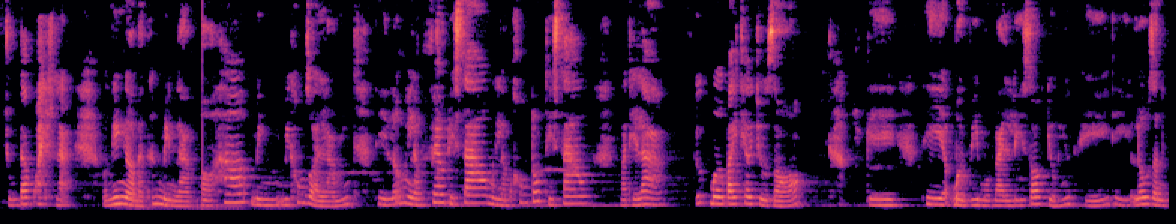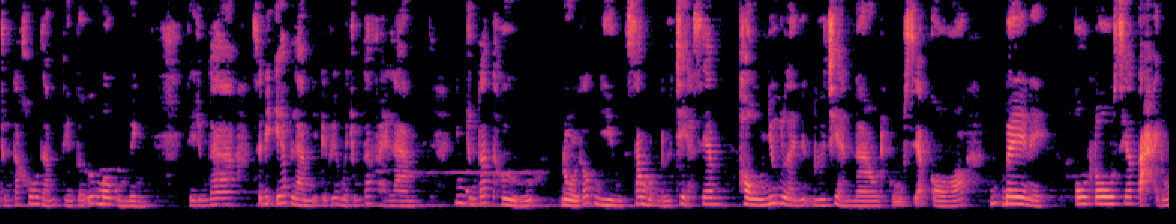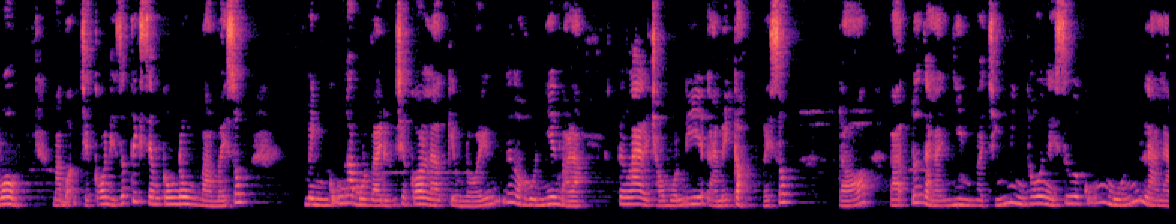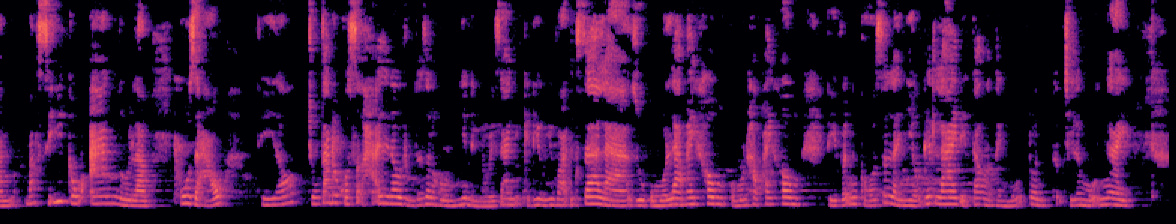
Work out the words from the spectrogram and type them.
Chúng ta quay lại. Và nghi ngờ bản thân mình là ờ ha, mình mình không giỏi lắm, thì lỡ mình làm fail thì sao? Mình làm không tốt thì sao? Và thế là ước mơ bay theo chiều gió. Ok, thì bởi vì một vài lý do kiểu như thế thì lâu dần chúng ta không dám tiến tới ước mơ của mình, thì chúng ta sẽ bị ép làm những cái việc mà chúng ta phải làm. Nhưng chúng ta thử đổi góc nhìn sang một đứa trẻ xem. Hầu như là những đứa trẻ nào thì cũng sẽ có búp bê này, ô tô, xe tải, đúng không? Mà bọn trẻ con thì rất thích xem công nông và máy xúc. Mình cũng gặp một vài đứa trẻ con là kiểu nói rất là hồn nhiên, bảo là tương lai là cháu muốn đi làm máy cẩu máy xúc. Đó, và đơn giản là nhìn vào chính mình thôi. Ngày xưa cũng muốn là làm bác sĩ, công an, rồi làm cô giáo thì đó, chúng ta đâu có sợ hãi gì đâu, chúng ta rất là hồn nhiên để nói ra những cái điều như vậy. Thực ra là dù có muốn làm hay không, có muốn học hay không, thì vẫn có rất là nhiều deadline để ta hoàn thành mỗi tuần, thậm chí là mỗi ngày.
